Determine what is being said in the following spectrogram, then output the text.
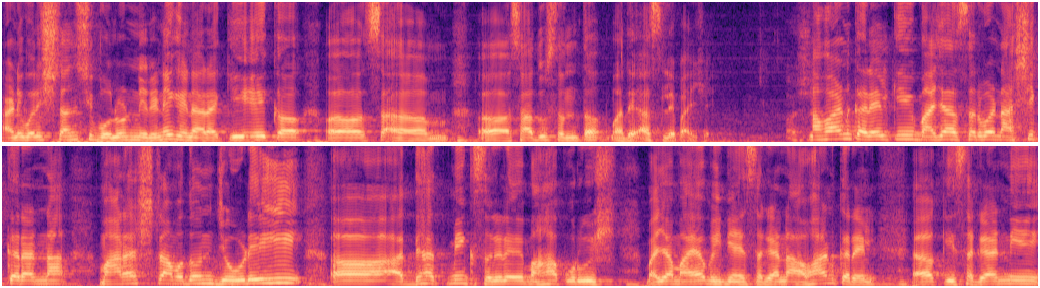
आणि वरिष्ठांशी बोलून निर्णय घेणार आहे की एक सा- साधू संतमध्ये असले पाहिजे. आवाहन करेल की माझ्या सर्व नाशिककरांना महाराष्ट्रामधून जेवढेही आध्यात्मिक सगळे महापुरुष माझ्या माया बहिणी आहेत सगळ्यांना आवाहन करेल की सगळ्यांनी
